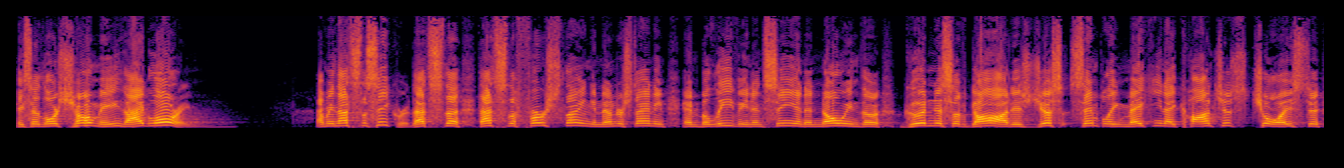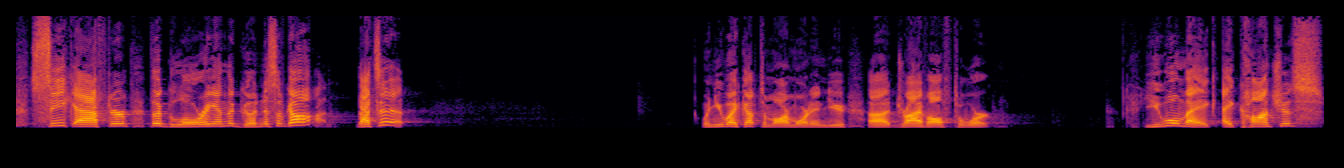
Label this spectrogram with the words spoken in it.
He said, Lord, show me thy glory. I mean, that's the secret. That's the, that's the first thing in understanding and believing and seeing and knowing the goodness of God is just simply making a conscious choice to seek after the glory and the goodness of God. That's it. When you wake up tomorrow morning and you uh, drive off to work, you will make a conscious,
